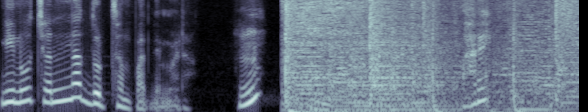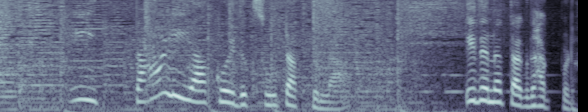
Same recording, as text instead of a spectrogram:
ನೀನು ಚೆನ್ನಾಗಿ ದುಡ್ಡು ಸಂಪಾದನೆ ಮಾಡ. ಹ್ಮ್? ಅರೆ, ಈ ತಾಳಿ ಯಾಕೋ ಇದಕ್ಕೆ ಸೂಟ್ ಆಗ್ತಿಲ್ಲ? ಇದನ್ನ ತೆಗೆದು ಹಾಕ್ಬಿಡು.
